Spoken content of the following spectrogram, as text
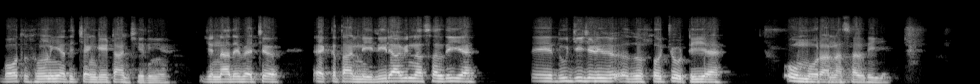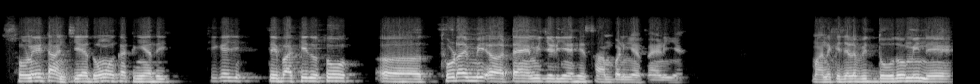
ਬਹੁਤ ਸੋਹਣੀਆਂ ਤੇ ਚੰਗੇ ਢਾਂਚੇ ਦੀਆਂ, ਜਿਨ੍ਹਾਂ ਦੇ ਵਿੱਚ ਇੱਕ ਤਾਂ ਨੀਲੀ ਰਾਵੀ ਨਸਲ ਦੀ ਹੈ ਤੇ ਦੂਜੀ ਜਿਹੜੀ ਦੋਸਤੋ ਝੋਟੀ ਹੈ, ਉਹ ਮੋਰਾ ਨਸਲ ਦੀ ਹੈ। ਸੋਹਣੇ ਢਾਂਚੇ ਆ ਦੋਵਾਂ ਕੱਟੀਆਂ ਦੀ, ਠੀਕ ਹੈ ਜੀ? ਤੇ ਬਾਕੀ ਦੋਸਤੋ ਥੋੜਾ ਟਾਈਮ ਹੀ ਜਿਹੜੀਆਂ ਇਹ ਸਾਂਭਣੀਆਂ ਪੈਣੀਆਂ। ਮੰਨ ਕੇ ਚੱਲ ਵੀ 2-2 ਮਹੀਨੇ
